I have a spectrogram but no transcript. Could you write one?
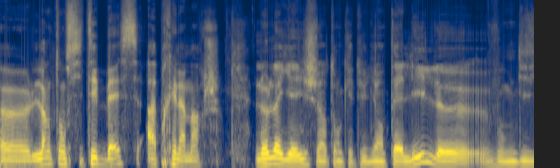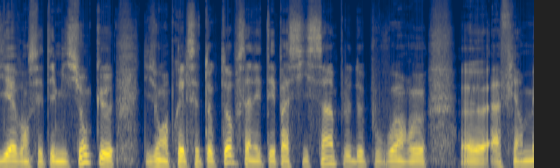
euh, l'intensité baisse après la marche. Lola Yaïch, en tant qu'étudiante à Lille, euh, vous me disiez avant cette émission que, disons, après le 7 octobre, ça n'était pas si simple de pouvoir euh, affirmer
